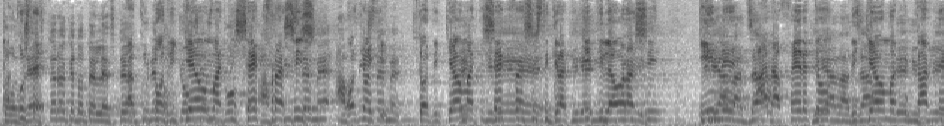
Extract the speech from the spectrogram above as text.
Το Ακούστε, δεύτερο και το τελευταίο που είναι το, δικαίωμα της έκφρασης, όχι, όχι, το δικαίωμα ε, της έκφρασης στην κρατική τηλεόραση είναι αναφέρετο δικαίωμα του κάθε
